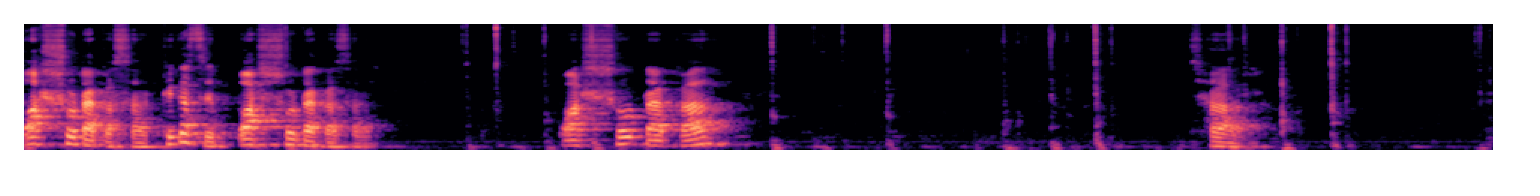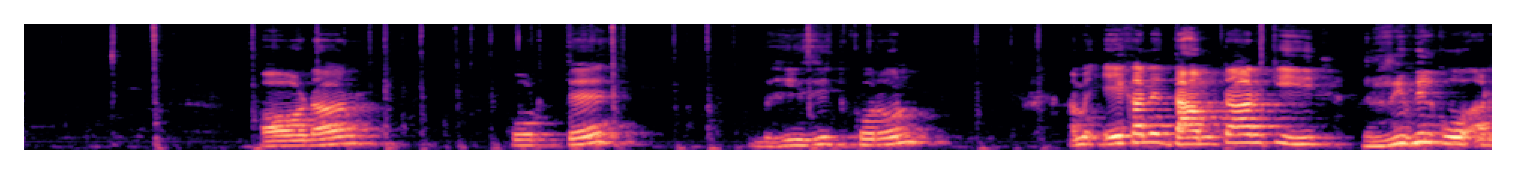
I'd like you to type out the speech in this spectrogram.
পাঁচশো টাকা, স্যার, ঠিক আছে? পাঁচশো টাকা, স্যার। পাঁচশো টাকা ছাড় অর্ডার করতে ভিজিট করুন। আমি এখানে দামটা আর কি রিভিল আর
